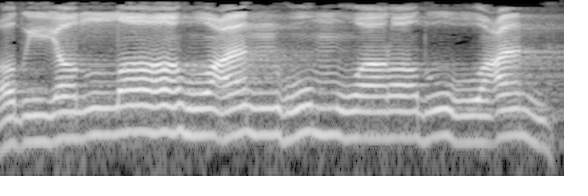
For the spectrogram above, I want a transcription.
رضي الله عنهم ورضوا عنه.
